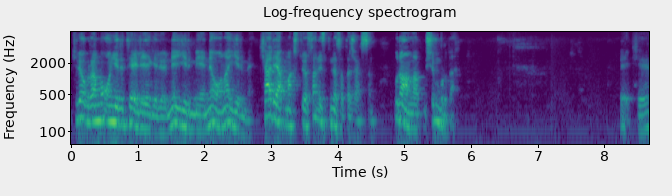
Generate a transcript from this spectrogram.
kilogramı 17 TL'ye geliyor. Ne 20'ye ne 10'a 20. Kar yapmak istiyorsan üstünde satacaksın. Bunu anlatmışım burada. Peki.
